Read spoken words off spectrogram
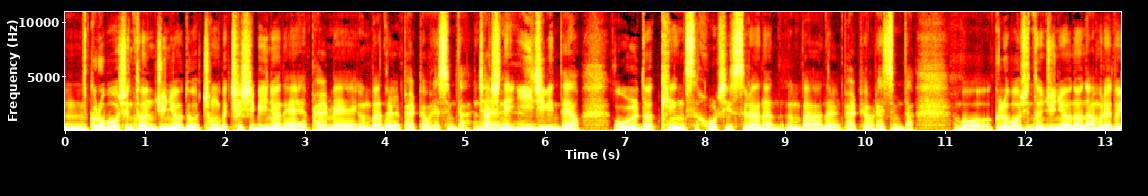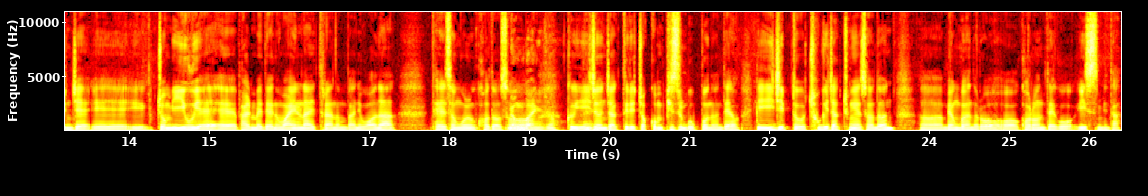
음, 그로버 워싱턴 주니어도 1972년에 발매 음반을 발표를 했습니다. 네. 자신의 2집인데요. All the King's Horses라는 음반을 발표를 했습니다. 뭐 그로버 워싱턴 주니어는 아무래도 이제 예, 이좀 이후에 발매된 Winelight라는 음반이 워낙 대성을 거둬서 명반이죠. 그 네. 이전 작들이 조금 빛을 못 보는데요. 이 2집도 초기 작 중에서는 어, 명반으로 어, 거론되고 있습니다.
